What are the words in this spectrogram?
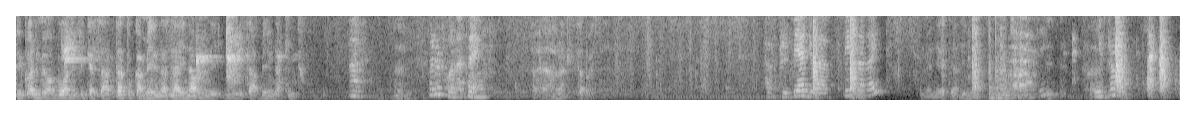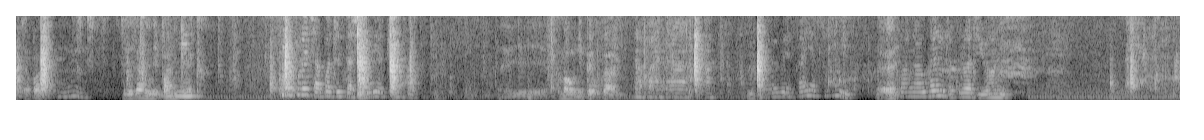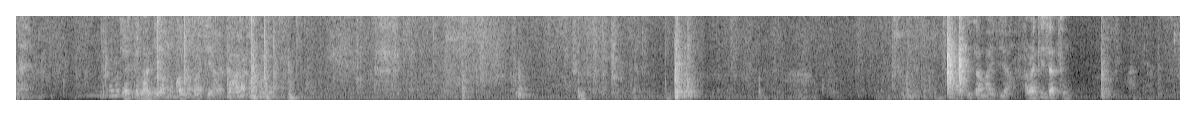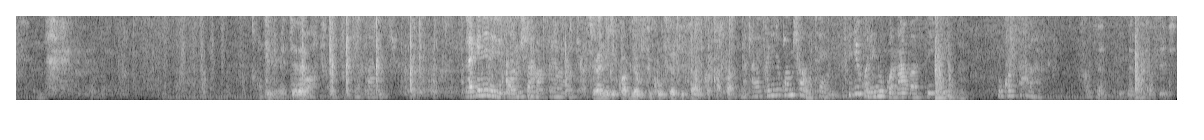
Nilikuwa nimewaambia nifike saa tatu kamili na saa hii naona ni, ni saa mbili na kitu. Ah. Bado tuko na time. Aya, harakisha basi. Have prepared your favorite. Umeniletea nini? Ni bro. Chapati. Nilidhani ni pancake. Si kule chapati zitashikilia chumba. Eh, ama unipe ugali. Hapana. Ah. Wewe saa hii asubuhi. Eh, Hapana, ugali utakula jioni. Lete maji ya mkono basi haraka haraka. Harakisha my dear. Harakisha tu. Lakini nimechelewa. Sana. Lakini nilikuamsha mapema. Siwe nilikwambia usiku useti saa ukakapa. Ah, si nilikuamsha on time. Sijui kwa nini uko nervous hivi. Uko sawa? Ngoja, leta safeti.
